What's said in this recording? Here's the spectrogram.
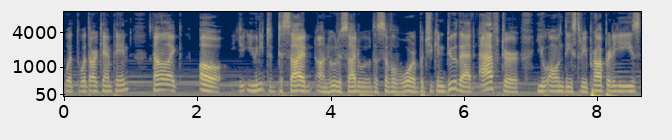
with with our campaign. It's kind of like, oh, you, you need to decide on who to side with the civil war but you can do that after you own these three properties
